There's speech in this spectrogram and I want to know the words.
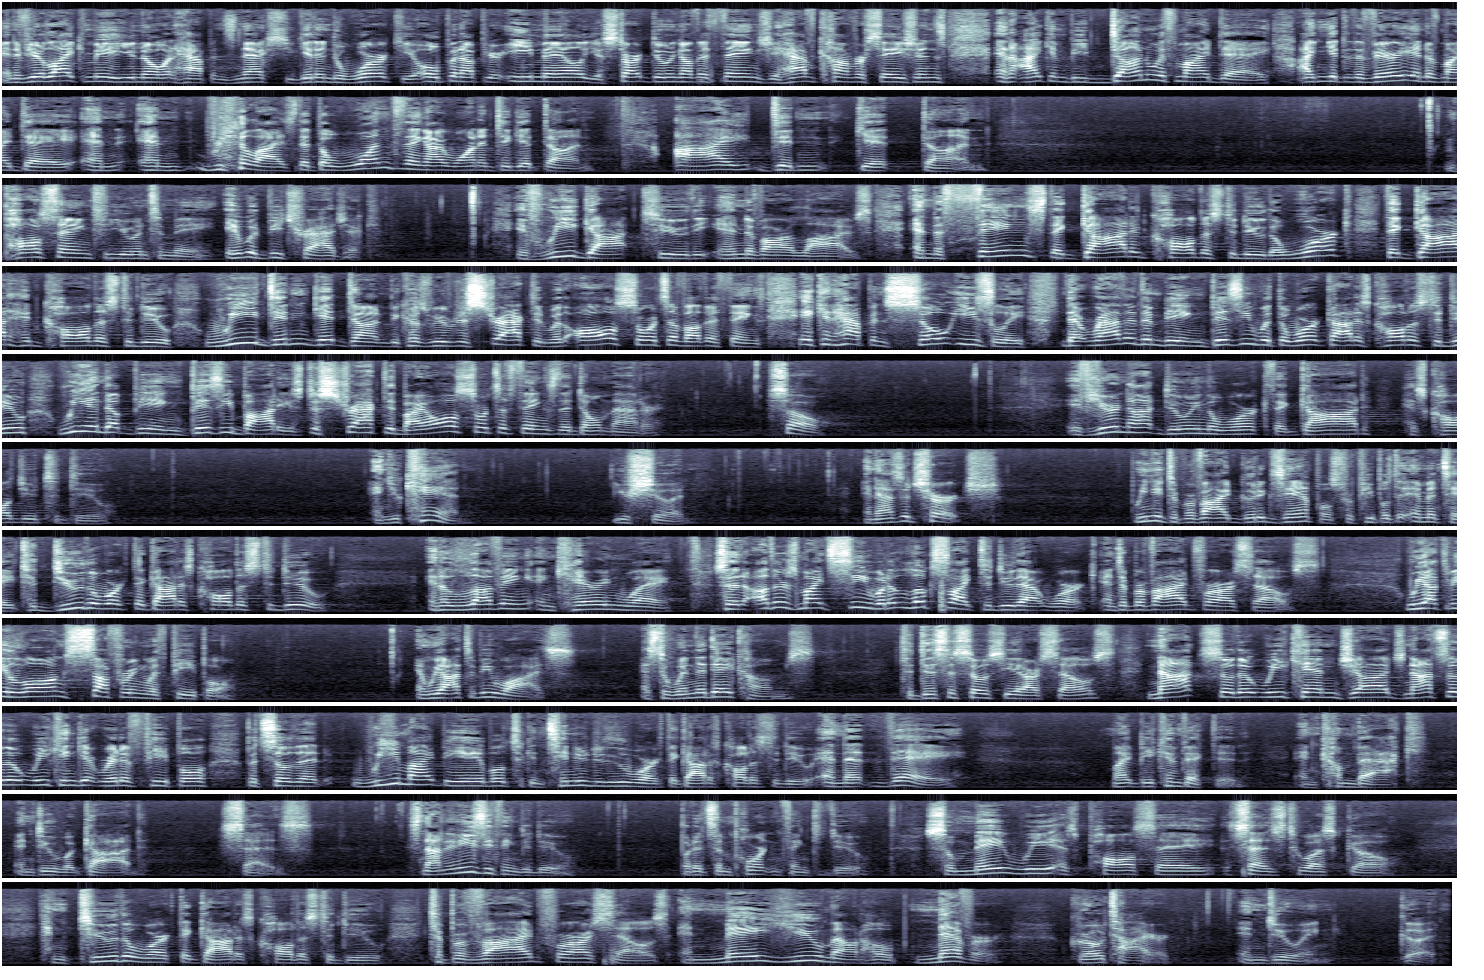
And if you're like me, you know what happens next. You get into work, you open up your email, you start doing other things, you have conversations, and I can be done with my day. I can get to the very end of my day and, and realize that the one thing I wanted to get done, I didn't get done. And Paul's saying to you and to me, it would be tragic if we got to the end of our lives and the things that God had called us to do, the work that God had called us to do, we didn't get done because we were distracted with all sorts of other things. It can happen so easily that rather than being busy with the work God has called us to do, we end up being busybodies, distracted by all sorts of things that don't matter. So, if you're not doing the work that God has called you to do, and you can, you should. And as a church, we need to provide good examples for people to imitate, to do the work that God has called us to do in a loving and caring way, so that others might see what it looks like to do that work and to provide for ourselves. We ought to be long suffering with people, and we ought to be wise as to when the day comes to disassociate ourselves, not so that we can judge, not so that we can get rid of people, but so that we might be able to continue to do the work that God has called us to do, and that they might be convicted and come back and do what God says. It's not an easy thing to do, but it's an important thing to do. So may we, as Paul say, says to us, go. and do the work that God has called us to do, to provide for ourselves. And may you, Mount Hope, never grow tired in doing good.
